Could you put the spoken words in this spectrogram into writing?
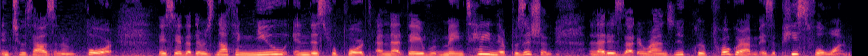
in 2004. They say that there is nothing new in this report and that they maintain their position, and that is that Iran's nuclear program is a peaceful one.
